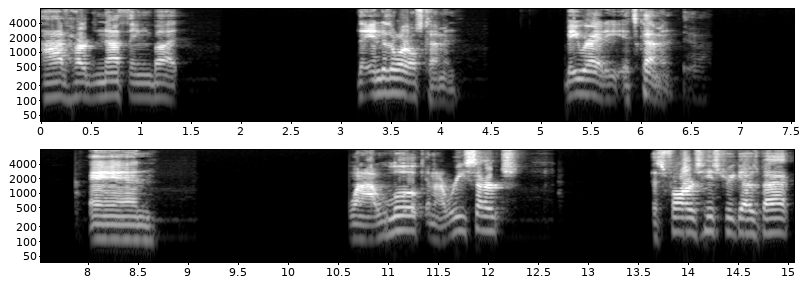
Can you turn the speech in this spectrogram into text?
I've heard nothing but the end of the world's coming. Be ready, it's coming. Yeah. And when I look and I research, as far as history goes back,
